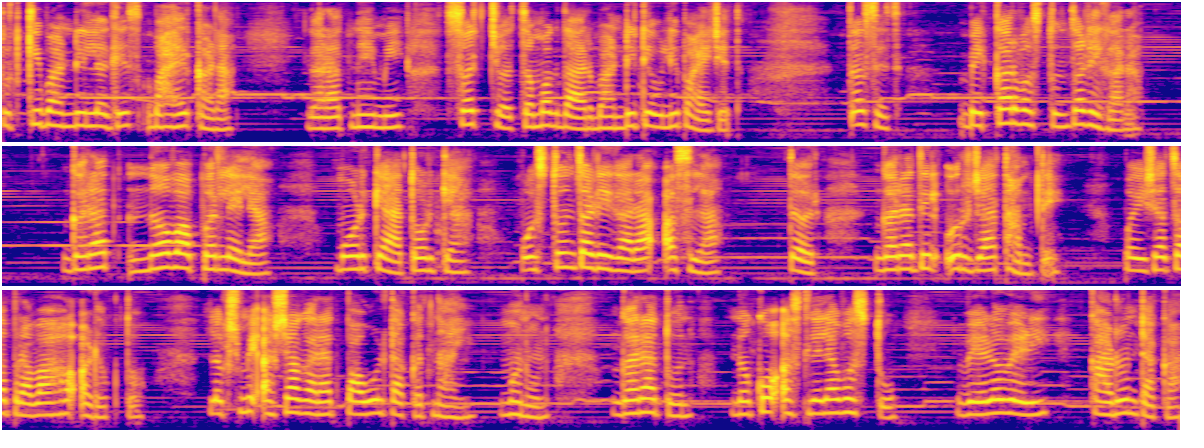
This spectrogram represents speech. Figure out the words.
तुटकी भांडी लगेच बाहेर काढा. घरात नेहमी स्वच्छ चमकदार भांडी ठेवली पाहिजेत. तसेच बेकार वस्तूंचा ढिगारा. घरात न वापरलेल्या मोडक्या तोडक्या वस्तूंचा ढिगारा असला तर घरातील ऊर्जा थांबते. पैशाचा प्रवाह अडकतो. लक्ष्मी अशा घरात पाऊल टाकत नाही. म्हणून घरातून नको असलेल्या वस्तू वेळोवेळी काढून टाका.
